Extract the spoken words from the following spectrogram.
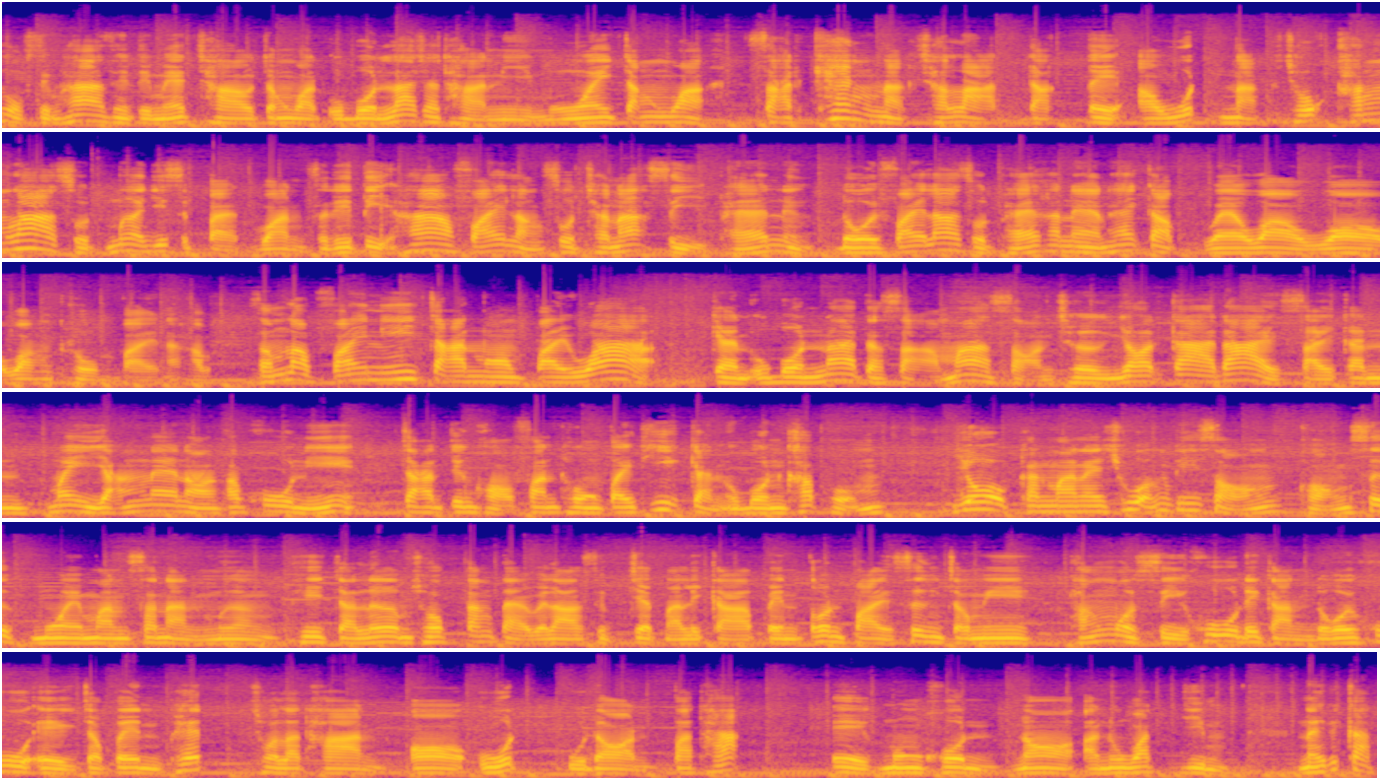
165เซนติเมตรชาวจังหวัดอุบลราชธานีมวย จังหวะสาดแข้งหนักฉลาด ดักเตะอาวุธหนักชกครั้งล่าสุดเมื่อ 28 วัน สถิติ 5 ไฟต์หลังสุดชนะ 4 แพ้ 1 โดยไฟต์ล่าสุดแพ้คะแนนให้กับแวววาววอวังพรมไปนะครับสำหรับไฟต์นี้จานมองไปว่าแก่นอุบลน่าจะสามารถสอนเชิงยอดกล้าได้ ใส่กันไม่ยั้งแน่นอนครับคู่นี้ จานจึงขอฟันธงไปที่แก่นอุบลครับผมโยกกันมาในช่วงที่ 2 ของศึกมวยมันสนั่นเมือง ที่จะเริ่มชกตั้งแต่เวลา 17 นาฬิกาเป็นต้นไป ซึ่งจะมีทั้งหมด 4 คู่ด้วยกัน โดยคู่เอกจะเป็นเพชรชลทาน ออุดอุดรปะทะ เอกมงคล นออนุวัตยิม ในพิกัด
